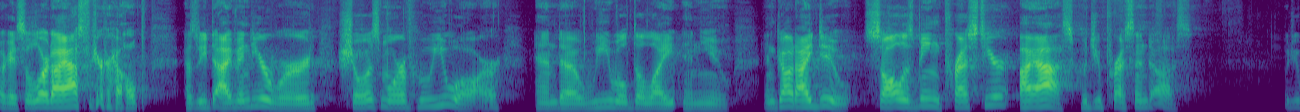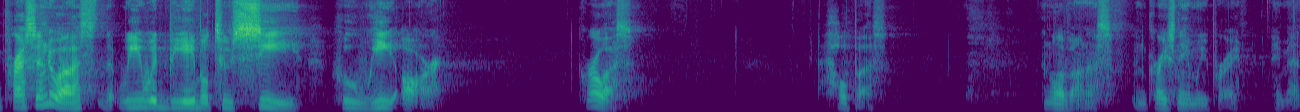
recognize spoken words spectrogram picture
Okay, so Lord, I ask for your help as we dive into your word. Show us more of who you are, and uh, we will delight in you. And God, I do. Saul is being pressed here. I ask, would you press into us? Would you press into us that we would be able to see who we are? Grow us, help us, and love on us. In Christ's name we pray. Amen.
